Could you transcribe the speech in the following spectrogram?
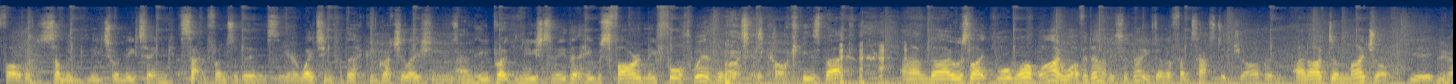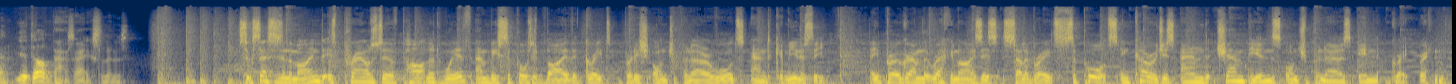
father summoned me to a meeting, sat in front of him, you know, waiting for the congratulations, and he broke the news to me that he was firing me forthwith. And I took the car keys back, and I was like, well, why? What have I done? He said, no, you've done a fantastic job, and, and I've done my job. You, you know, you're done. That's excellent. Success is in the Mind is proud to have partnered with and be supported by the Great British Entrepreneur Awards and Community, a programme that recognises, celebrates, supports, encourages, and champions entrepreneurs in Great Britain.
